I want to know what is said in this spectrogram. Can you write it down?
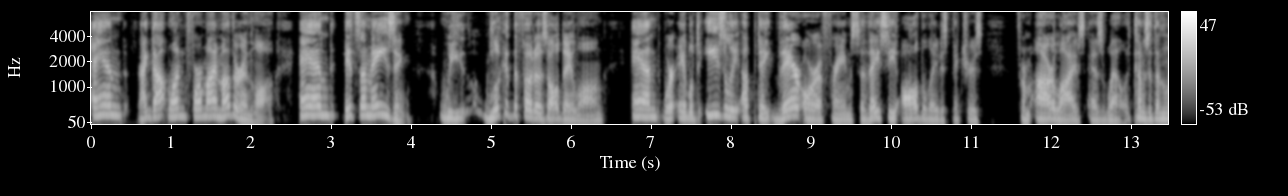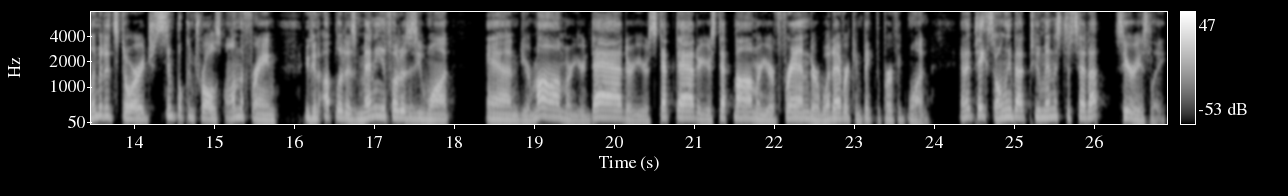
and I got one for my mother in law, and it's amazing. We look at the photos all day long, and we're able to easily update their Aura frames so they see all the latest pictures from our lives as well. It comes with unlimited storage, simple controls on the frame you can upload as many photos as you want, and your mom or your dad or your stepdad or your stepmom or your friend or whatever can pick the perfect one. And it takes only about two minutes to set up. Seriously.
